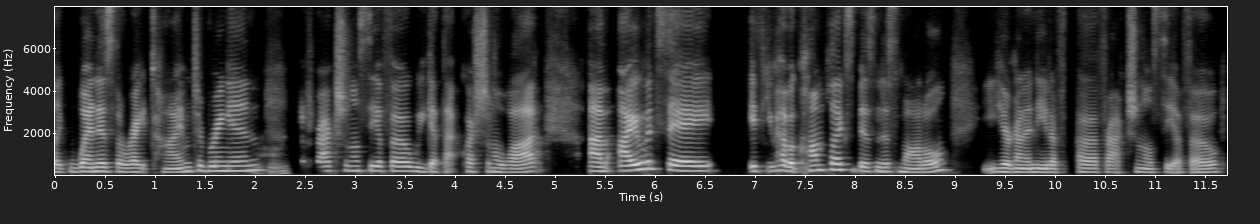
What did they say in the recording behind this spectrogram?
like when is the right time to bring in mm-hmm. a fractional CFO? We get that question a lot. Um, I would say if you have a complex business model, you're going to need a, a, fractional CFO.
